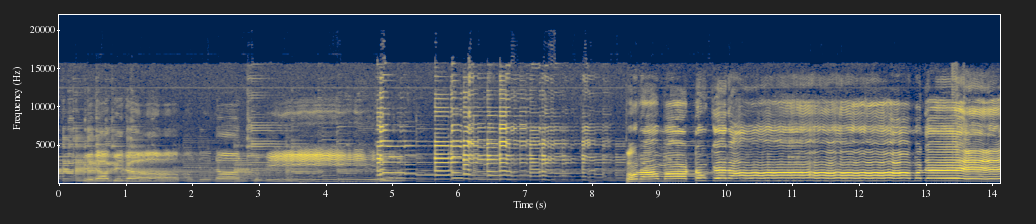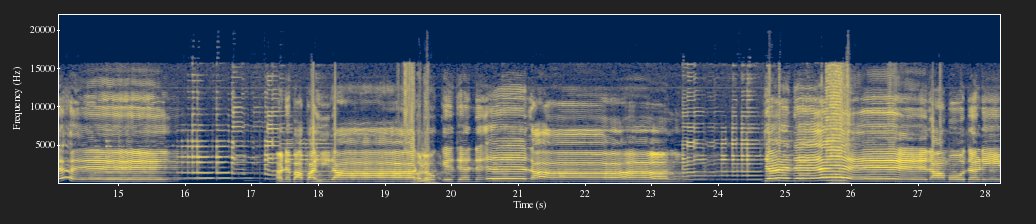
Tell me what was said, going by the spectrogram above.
વીરા વીરા સુમી તો રામા ટુકે રામ દે અને બાપા હીરા ટુકે જને લાલ જને રામોધણી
